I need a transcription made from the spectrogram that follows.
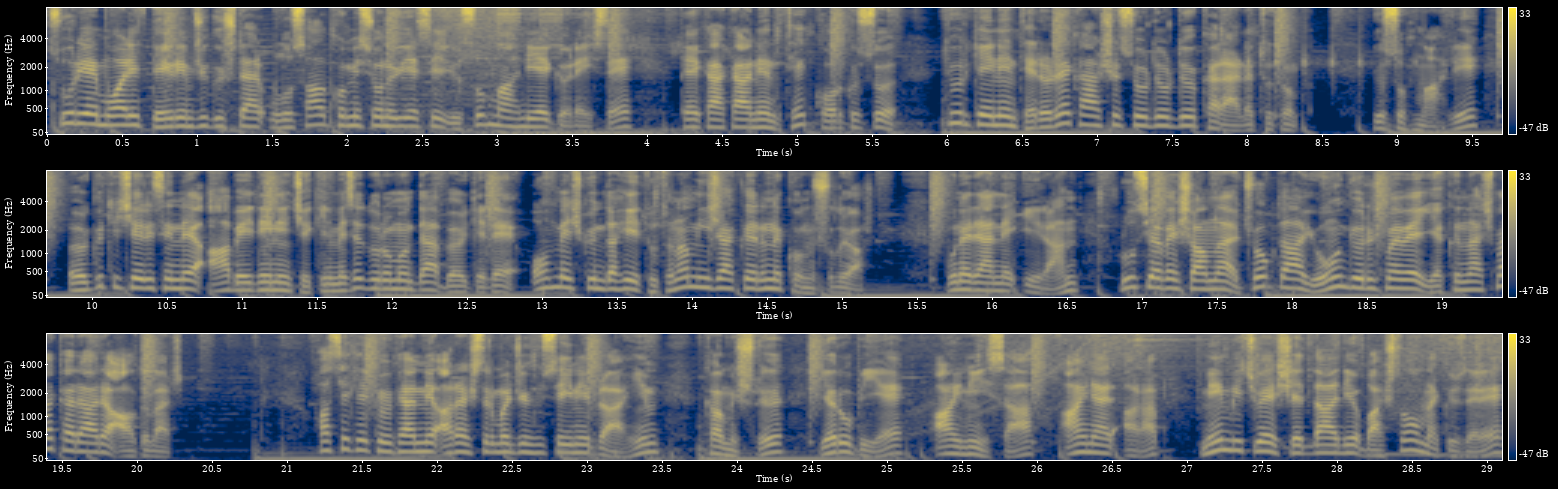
Suriye Muhalif Devrimci Güçler Ulusal Komisyonu üyesi Yusuf Mahli'ye göre ise PKK'nın tek korkusu Türkiye'nin teröre karşı sürdürdüğü kararlı tutum. Yusuf Mahli, örgüt içerisinde ABD'nin çekilmesi durumunda bölgede 15 gün dahi tutunamayacaklarını konuşuluyor. Bu nedenle İran, Rusya ve Şam'la çok daha yoğun görüşme ve yakınlaşma kararı aldılar. Haseke kökenli araştırmacı Hüseyin İbrahim, Kamışlı, Yarubiye, Aynisa, Aynel Arap, Membiç ve Şeddadi başta olmak üzere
